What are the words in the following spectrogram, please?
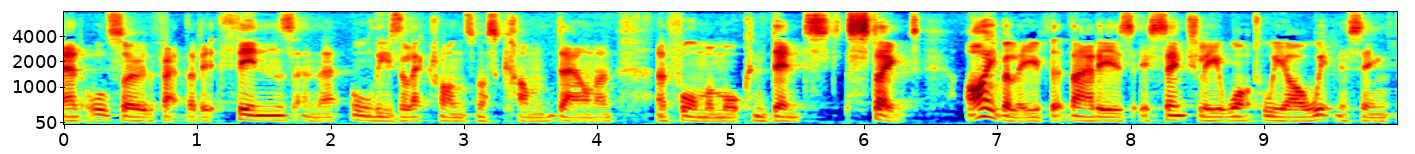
and also the fact that it thins and that all these electrons must come down and, and form a more condensed state. I believe that that is essentially what we are witnessing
